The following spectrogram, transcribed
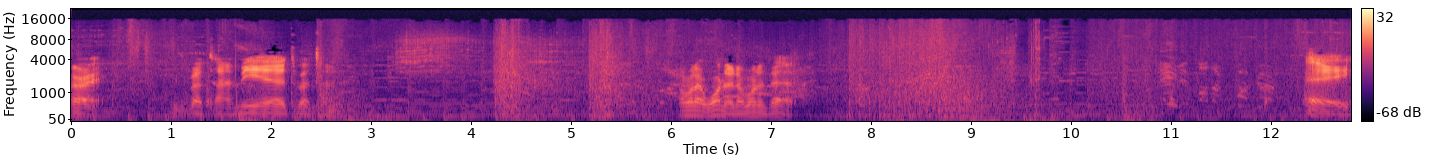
Alright. It's about time. Yeah, it's about time. Oh, what I wanted. I wanted that. Hey.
